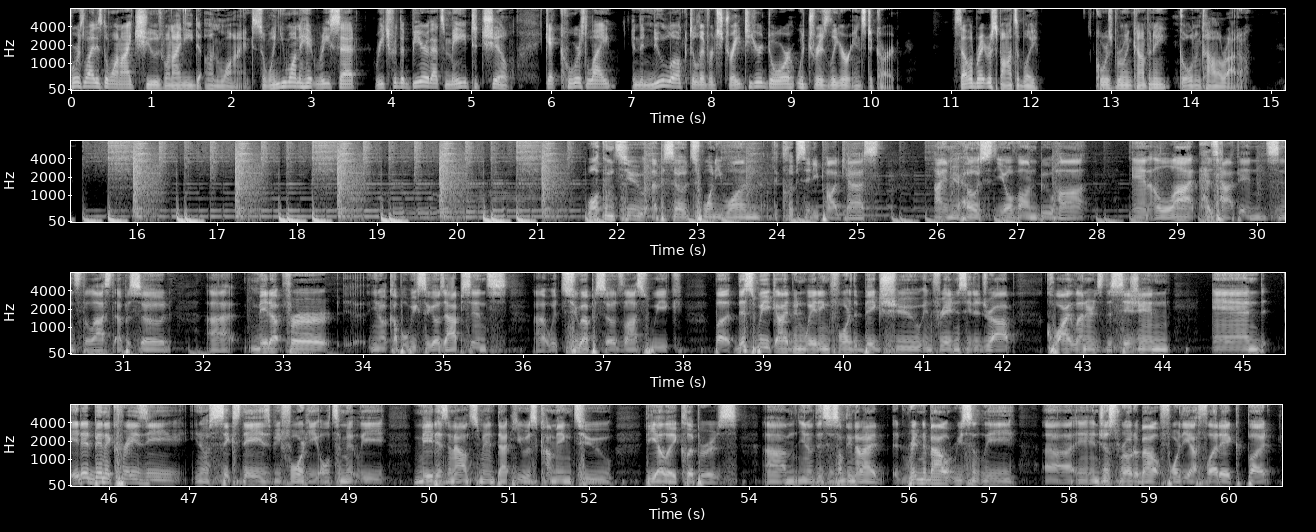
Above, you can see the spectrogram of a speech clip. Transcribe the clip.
Coors Light is the one I choose when I need to unwind. So when you want to hit reset, reach for the beer that's made to chill. Get Coors Light in the new look delivered straight to your door with Drizzly or Instacart. Celebrate responsibly. Coors Brewing Company, Golden, Colorado. Welcome to episode 21 of the Clip City podcast. I am your host, Jovan Buha, and a lot has happened since the last episode. Uh, made up for, you know, a couple weeks ago's absence uh, with two episodes last week. But this week, I'd been waiting for the big shoe in free agency to drop, Kawhi Leonard's decision, and it had been a crazy, you know, six days before he ultimately made his announcement that he was coming to the LA Clippers. Um, you know, this is something that I had written about recently uh, and just wrote about for the Athletic, but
